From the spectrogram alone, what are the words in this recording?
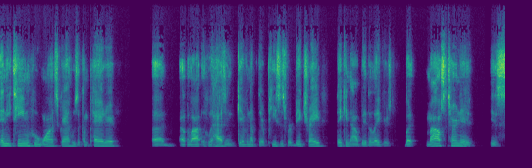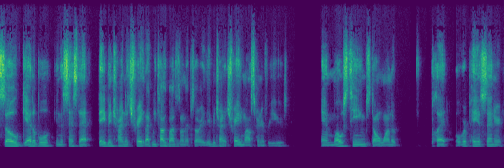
any team who wants Grant, who's a competitor, uh, a lot who hasn't given up their pieces for big trade, they can outbid the Lakers. But Miles Turner is so gettable in the sense that they've been trying to trade, like we talked about this on the episode already, they've been trying to trade Miles Turner for years. And most teams don't want to play overpay a center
